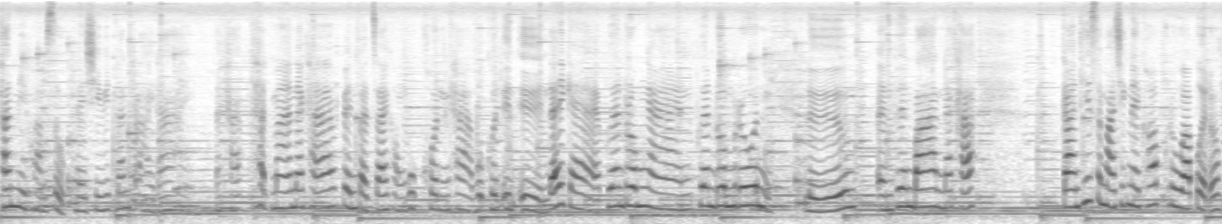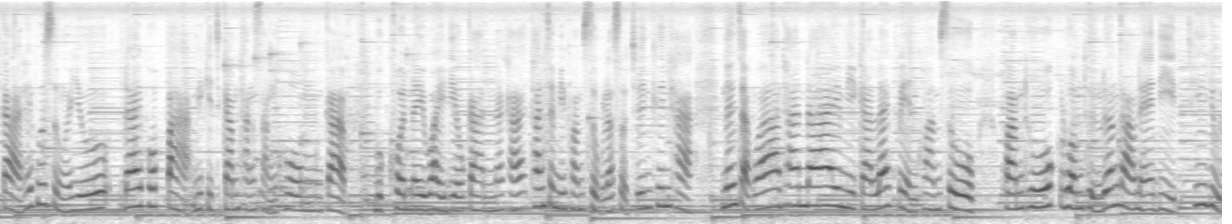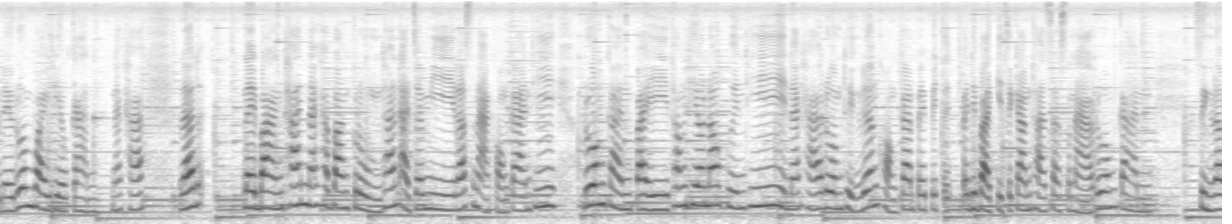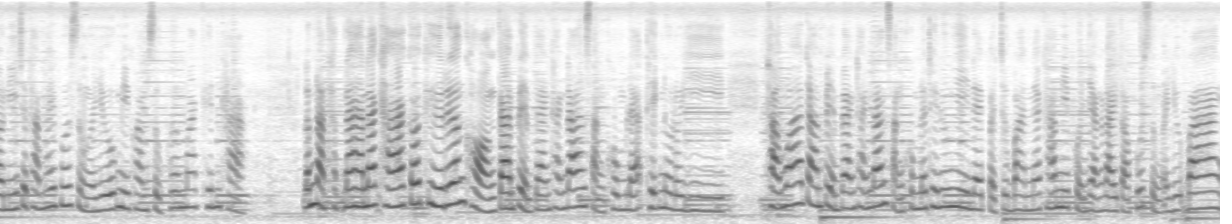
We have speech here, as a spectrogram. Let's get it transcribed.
ท่านมีความสุขในชีวิตบ้านปลายได้นะคะ ถัดมานะคะเป็นปัจจัยของบุคคลค่ะ บุคคลอื่น ๆ ได้แก่เพื่อนร่วมงาน เพื่อนร่วมรุ่น หรือเป็นเพื่อนบ้านนะคะ การที่สมาชิกในครอบครัวเปิดโอกาสให้ผู้สูงอายุ ได้พบปะมีกิจกรรมทางสังคม กับบุคคลในวัยเดียวกันนะคะ ท่านจะมีความสุขและสดชื่นขึ้นค่ะ เนื่องจากว่าท่านได้มีการแลกเปลี่ยนความสุข ความทุกข์รวมถึงเรื่องราวในอดีตที่อยู่ในร่วมวัยเดียวกันนะคะ และในบางท่านนะคะบางกลุ่มท่านอาจจะมีลักษณะของการที่ร่วมกันไปท่องเที่ยวนอกพื้นที่นะคะ รวมถึงเรื่องของการไปปฏิบัติกิจกรรมทางศาสนาร่วมกัน สิ่งเหล่านี้จะทำให้ผู้สูงอายุมีความสุขเพิ่มมากขึ้นค่ะ ลำดับถัดมานะคะก็คือเรื่องของการเปลี่ยนแปลงทางด้านสังคมและเทคโนโลยี ถามว่าการเปลี่ยนแปลงทางด้านสังคมและเทคโนโลยีในปัจจุบันนะคะมีผลอย่างไรต่อผู้สูงอายุบ้าง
